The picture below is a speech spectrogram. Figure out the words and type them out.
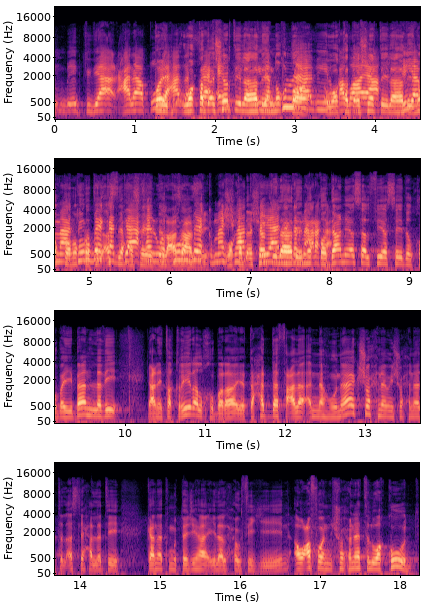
بابتداء على طول طيب هذا وقد الساحل. أشرت إلى هذه النقطة هذه وقد أشرت إلى هذه النقطة نقطة الأسلحة سيد العزازي. وقد أشرت إلى هذه النقطة دعني أسأل فيها السيد القبيبان الذي يعني تقرير الخبراء يتحدث على أن هناك شحنة من شحنات الأسلحة التي كانت متجهة إلى الحوثيين أو عفوا شحنات الوقود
